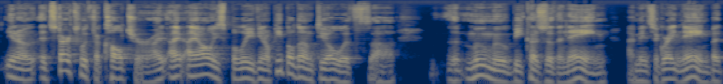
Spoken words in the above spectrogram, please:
you know, it starts with the culture. I, I, I, always believe, you know, people don't deal with uh, the Moo Moo because of the name. I mean, it's a great name, but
